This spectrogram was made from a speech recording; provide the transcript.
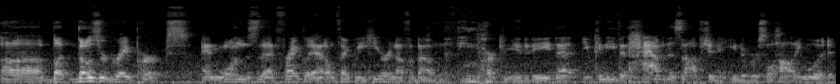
Uh, but those are great perks and ones that, frankly, I don't think we hear enough about in the theme park community that you can even have this option at Universal Hollywood.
